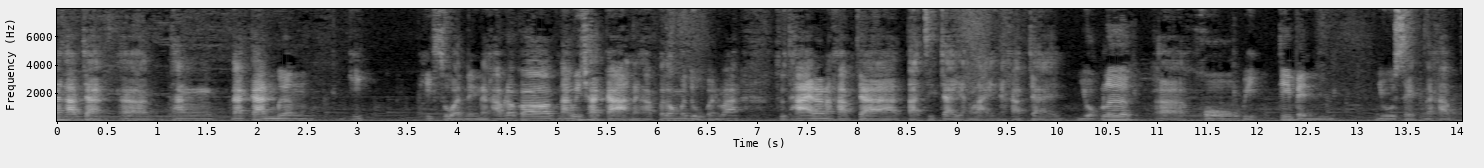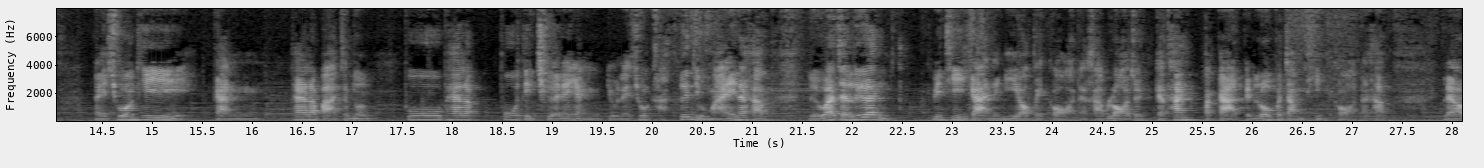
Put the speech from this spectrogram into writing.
นะครับจากทางนักการเมือง อีกส่วนหนึ่งนะครับ แล้วก็นักวิชาการนะครับ ก็ต้องมาดูกันว่าสุดท้ายแล้วนะครับ จะตัดสินใจอย่างไรนะครับ จะยกเลิกโควิดที่เป็นยูเซปนะครับ ในช่วงที่การแพร่ระบาดจำนวนผู้แพร่ผู้ติดเชื้อเนี่ยอย่างอยู่ในช่วงขาขึ้นอยู่ไหมนะครับ หรือว่าจะเลื่อนวิธีการอย่างนี้ออกไปก่อนนะครับ รอจนกระทั่งประกาศเป็นโรคประจำถิ่นก่อนนะครับ แล้ว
